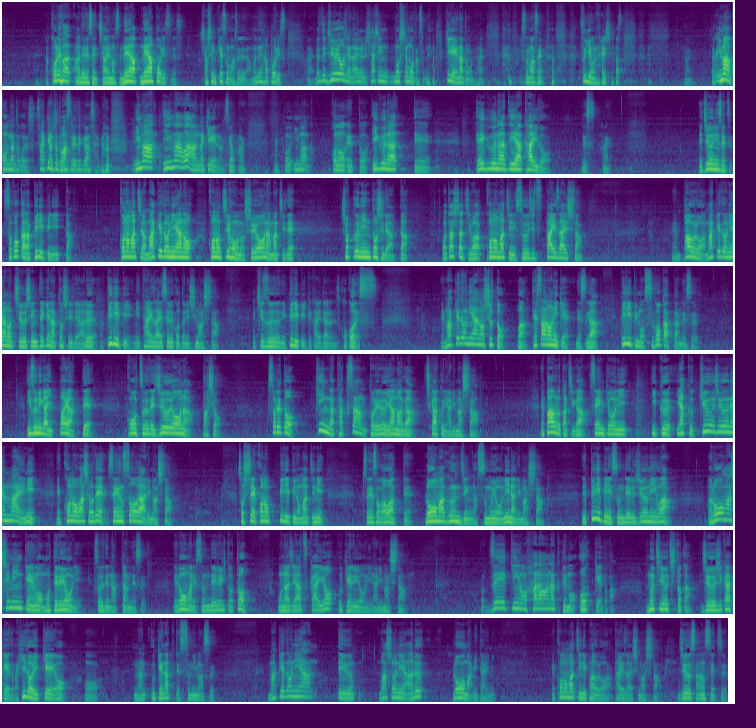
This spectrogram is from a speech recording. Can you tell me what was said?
これはあれですねちゃいますネアネアポリスです。写真消すの忘れてた。ネアポリス、はい、別に重要じゃないのに写真載せてもうたんですよ。ね。綺麗なと思って、はい、すいません。次お願いします。はい。だから今はこんなとこです。さっきのちょっと忘れてください。今今はあんな綺麗なんですよ、はい、この今この、えっと、イグナ、えー、エグナディア街道。です、はい、で12節そこからピリピに行った。この町はマケドニアのこの地方の主要な町で植民都市であった。私たちはこの町に数日滞在した。パウロはマケドニアの中心的な都市であるピリピに滞在することにしました。地図にピリピって書いてあるんです。ここです。マケドニアの首都はテサロニケですがピリピもすごかったんです。泉がいっぱいあって交通で重要な場所。それと金がたくさん取れる山が近くにありました。パウロたちが宣教に行く約90年前にこの場所で戦争がありました。そしてこのピリピの町に戦争が終わってローマ軍人が住むようになりました。でピリピに住んでいる住民はローマ市民権を持てるようにそれでなったんです。でローマに住んでいる人と同じ扱いを受けるようになりました。税金を払わなくても OK とか鞭打ちとか十字架刑とかひどい刑を受けなくて済みます。マケドニアっていう場所にあるローマみたいにこの町にパウロは滞在しました。13節。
